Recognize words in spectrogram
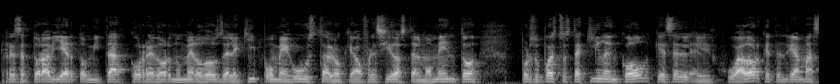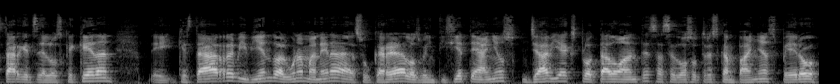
receptor abierto, mitad corredor número 2 del equipo. Me gusta lo que ha ofrecido hasta el momento. Por supuesto está Keelan Cole, que es el, jugador que tendría más targets de los que quedan, eh, que está reviviendo de alguna manera su carrera a los 27 años. Ya había explotado antes, hace dos o tres campañas, pero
